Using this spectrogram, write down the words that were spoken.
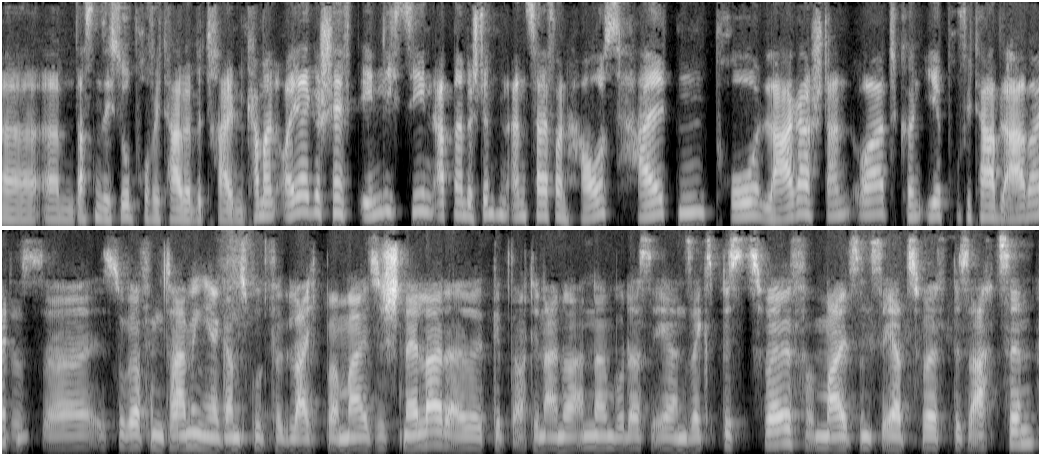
äh, ähm, lassen sich so profitabel betreiben. Kann man euer Geschäft ähnlich sehen? Ab einer bestimmten Anzahl von Haushalten pro Lagerstandort könnt ihr profitabel arbeiten? Das äh, ist sogar vom Timing her ganz gut vergleichbar. Mal ist es schneller, da gibt auch den einen oder anderen, wo das eher in 6 bis 12, mal sind es eher 12 bis 18,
